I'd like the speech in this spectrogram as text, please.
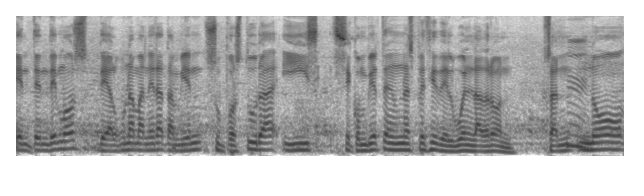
entendemos de alguna manera también su postura y se convierten en una especie del buen ladrón. O sea Hmm. no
